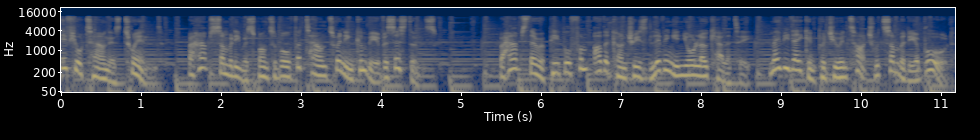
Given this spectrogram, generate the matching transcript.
If your town is twinned, Perhaps somebody responsible for town twinning can be of assistance. Perhaps there are people from other countries living in your locality. Maybe they can put you in touch with somebody abroad.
